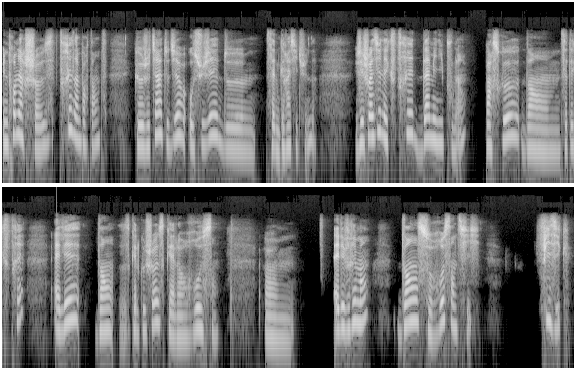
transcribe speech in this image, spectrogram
Une première chose très importante que je tiens à te dire au sujet de cette gratitude, j'ai choisi l'extrait d'Amélie Poulain parce que dans cet extrait, elle est dans quelque chose qu'elle ressent. Euh, elle est vraiment dans ce ressenti physique,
